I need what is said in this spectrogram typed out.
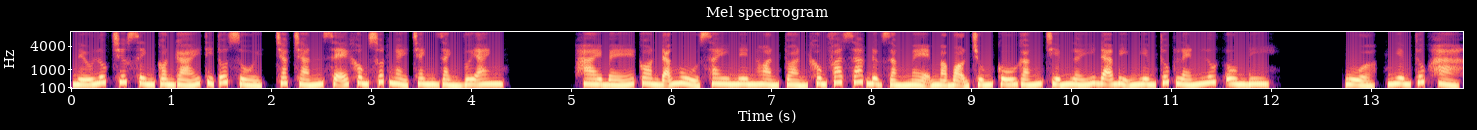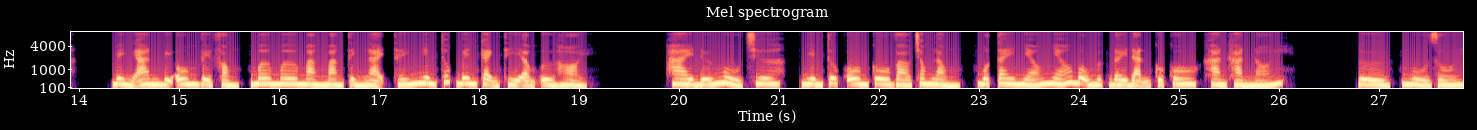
Nếu lúc trước sinh con gái thì tốt rồi, chắc chắn sẽ không suốt ngày tranh giành với anh. Hai bé con đã ngủ say nên hoàn toàn không phát giác được rằng mẹ mà bọn chúng cố gắng chiếm lấy đã bị nghiêm túc lén lút ôm đi. Ủa, nghiêm túc hả? Bình an bị ôm về phòng, mơ mơ màng màng tỉnh lại, thấy nghiêm túc bên cạnh thì ẩm ừ hỏi. Hai đứa ngủ chưa? Nghiêm túc ôm cô vào trong lòng, một tay nhéo nhéo bộ ngực đầy đặn của cô, khàn khàn nói. Ừ, ngủ rồi,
